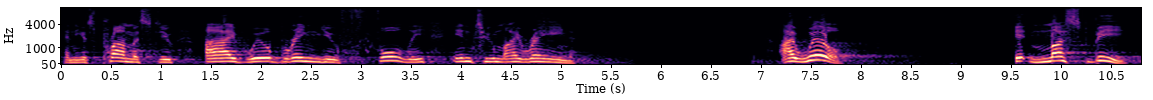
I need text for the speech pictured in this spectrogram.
And he has promised you, I will bring you fully into my reign. I will. It must be.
